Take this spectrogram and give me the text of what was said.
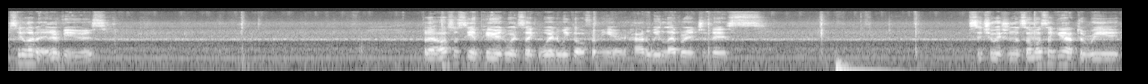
I see a lot of interviews. But I also see a period where it's like, where do we go from here? How do we leverage this situation? It's almost like you have to re,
